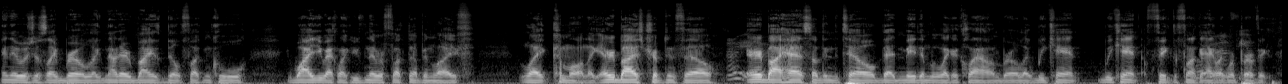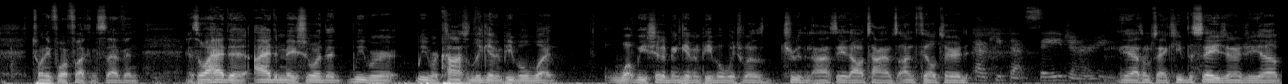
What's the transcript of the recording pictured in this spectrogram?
and it was just like bro like not everybody's built fucking cool. Why you act like you've never fucked up in life? Like come on, like everybody's tripped and fell. Oh, yeah. Everybody has something to tell that made them look like a clown, bro. Like we can't we can't fake the funk and act like we're perfect. 24 fucking 7 and so i had to i had to make sure that we were we were constantly giving people what what we should have been giving people which was truth and honesty at all times unfiltered Gotta keep that sage energy. yeah that's what i'm saying keep the sage energy up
